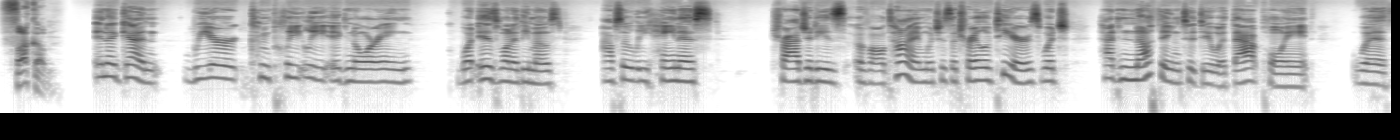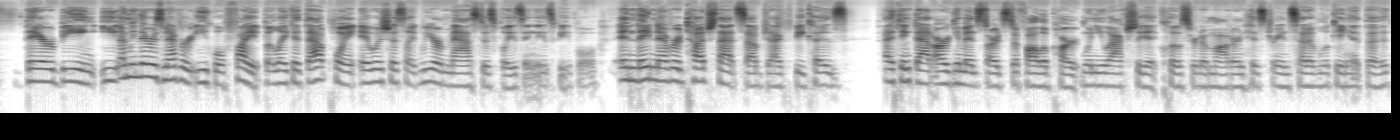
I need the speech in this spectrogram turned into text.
fuck them. And again, we are completely ignoring what is one of the most absolutely heinous tragedies of all time, which is A Trail of Tears, which had nothing to do at that point with there being e- I mean there was never equal fight but like at that point it was just like we are mass displacing these people and they never touched that subject because I think that argument starts to fall apart when you actually get closer to modern history instead of looking at the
